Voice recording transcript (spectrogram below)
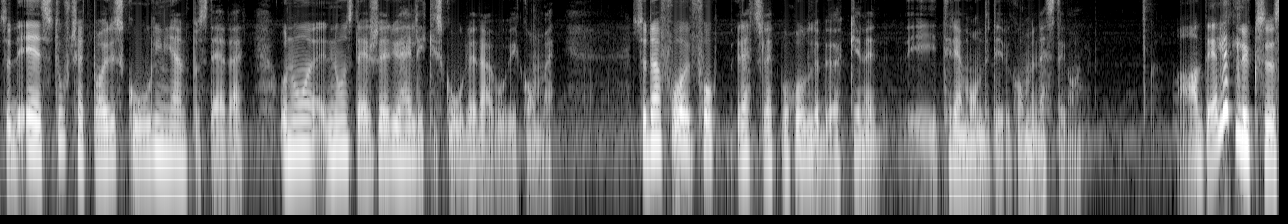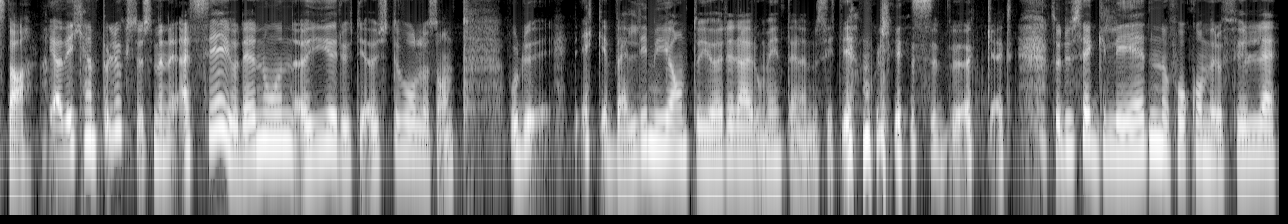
så det er stort sett bare skolen igjen på steder. Og noen, noen steder så er det jo heller ikke skole der hvor vi kommer. Så da får folk rett og slett beholde bøkene i tre måneder til vi kommer neste gang. Ja, Det er litt luksus, da. Ja, det er kjempeluksus. Men jeg ser jo det er noen øyer ute i Austevoll og sånt, hvor du, det er ikke veldig mye annet å gjøre der om vinteren enn å sitte hjemme og lese bøker. Så du ser gleden når folk kommer og fyller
